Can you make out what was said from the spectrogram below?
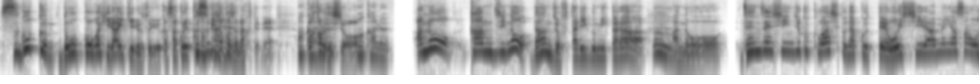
すごく瞳孔が開いているというかさこれ薬とかじゃなくてね。わわかるでしょ？わかる、あの感じの男女二人組からうん、あの全然新宿詳しくなくって美味しいラーメン屋さん教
